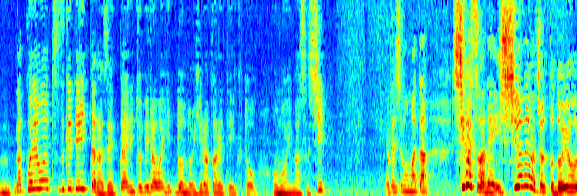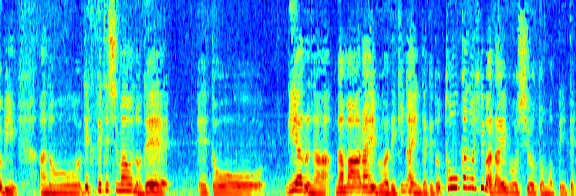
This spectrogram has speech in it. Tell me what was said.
うんまあ、これを続けていったら絶対に扉はどんどん開かれていくと思いますし私もまた4月はね1週目はちょっと土曜日、あの出かけてしまうので、えーとリアルな生ライブはできないんだけど10日の日はライブをしようと思っていて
